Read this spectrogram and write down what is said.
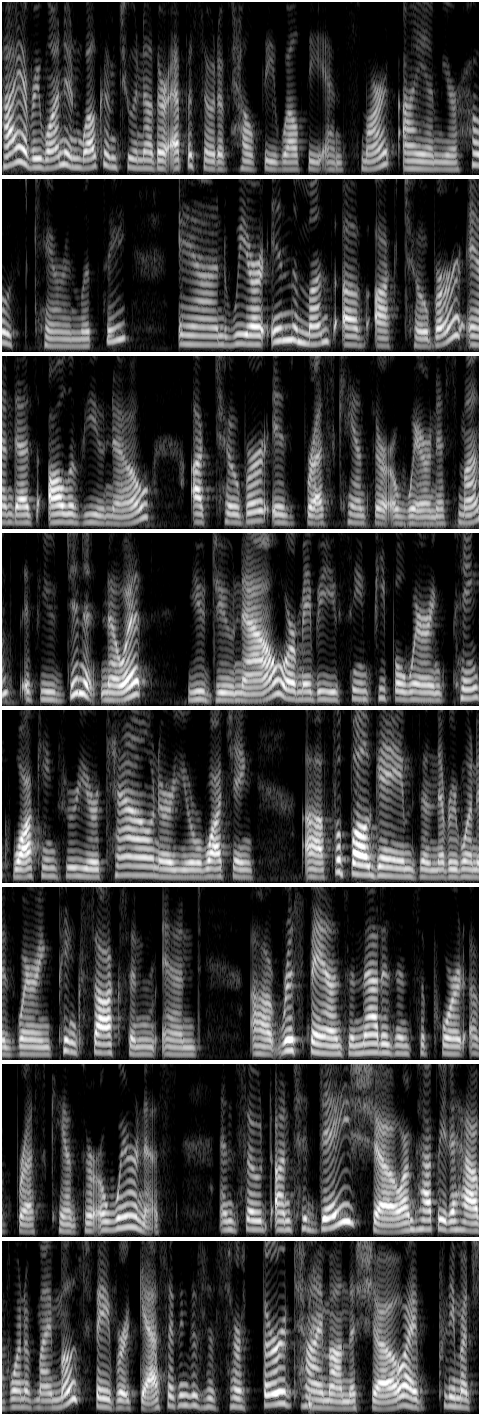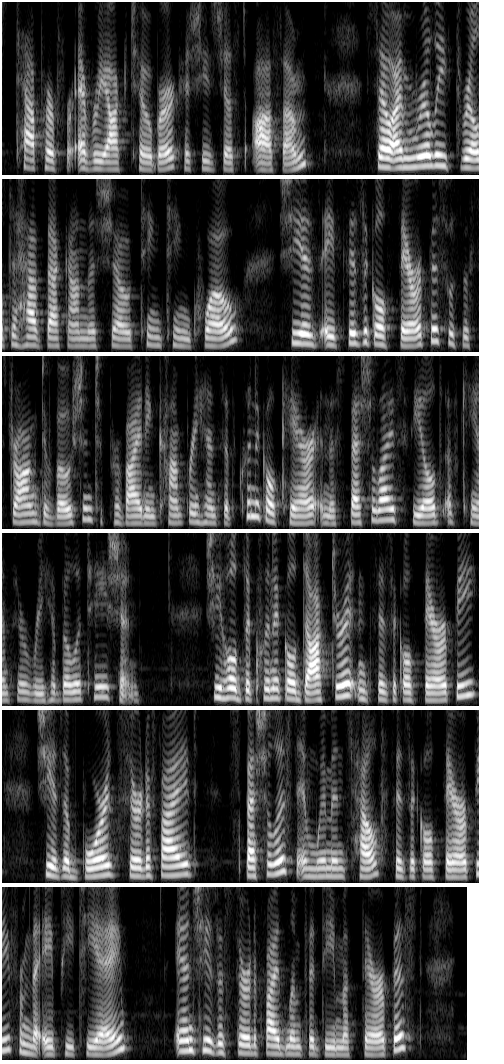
Hi, everyone, and welcome to another episode of Healthy, Wealthy, and Smart. I am your host, Karen Litzy, and we are in the month of October. And as all of you know, October is Breast Cancer Awareness Month. If you didn't know it, you do now, or maybe you've seen people wearing pink walking through your town, or you're watching uh, football games and everyone is wearing pink socks and, and uh, wristbands, and that is in support of breast cancer awareness. And so on today's show, I'm happy to have one of my most favorite guests. I think this is her third time on the show. I pretty much tap her for every October because she's just awesome. So I'm really thrilled to have back on the show Ting Ting Kuo. She is a physical therapist with a strong devotion to providing comprehensive clinical care in the specialized field of cancer rehabilitation. She holds a clinical doctorate in physical therapy. She is a board certified specialist in women's health physical therapy from the APTA, and she is a certified lymphedema therapist.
